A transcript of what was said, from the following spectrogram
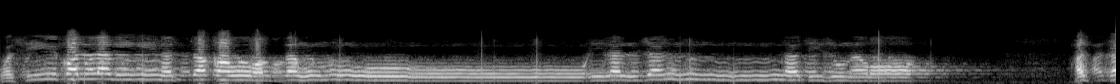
وسيق الذين اتقوا ربهم إلى الجنة زمرا. حتى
